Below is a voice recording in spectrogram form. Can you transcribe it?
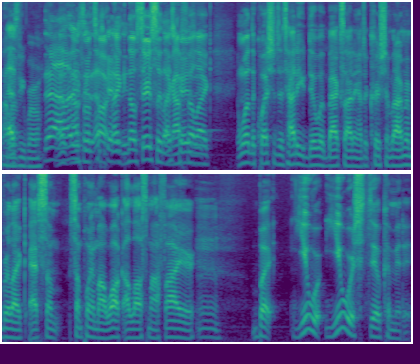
I That's- love you, bro. Yeah, I- I that's- feel that's talk- like, no, seriously, like That's I feel like, and one of the questions is how do you deal with backsliding as a Christian? But I remember like at some some point in my walk, I lost my fire, Mm. but you were you were still committed.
